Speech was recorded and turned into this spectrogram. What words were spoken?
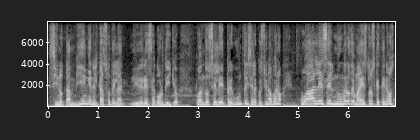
sino también en el caso de la lideresa Gordillo, cuando se le pregunta y se le cuestiona, bueno, ¿cuál es el número de maestros que tenemos?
